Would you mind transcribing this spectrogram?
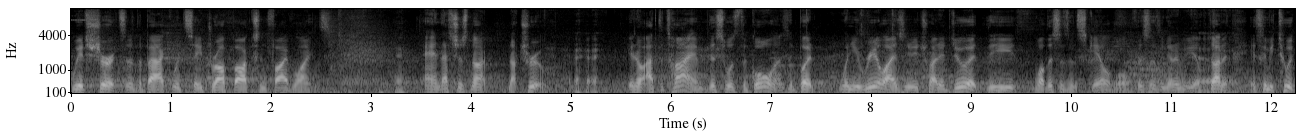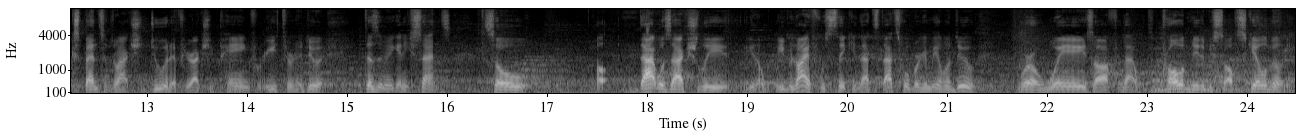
we had shirts at the back would say Dropbox in five lines. And that's just not, not true. you know, at the time, this was the goal, and I said, but when you realize and you try to do it, the, well, this isn't scalable, this isn't gonna be done, it's gonna be too expensive to actually do it. If you're actually paying for Ether to do it, it doesn't make any sense. So uh, that was actually, you know, even I was thinking that's that's what we're going to be able to do. We're a ways off from that. The problem need to be solved. Scalability,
